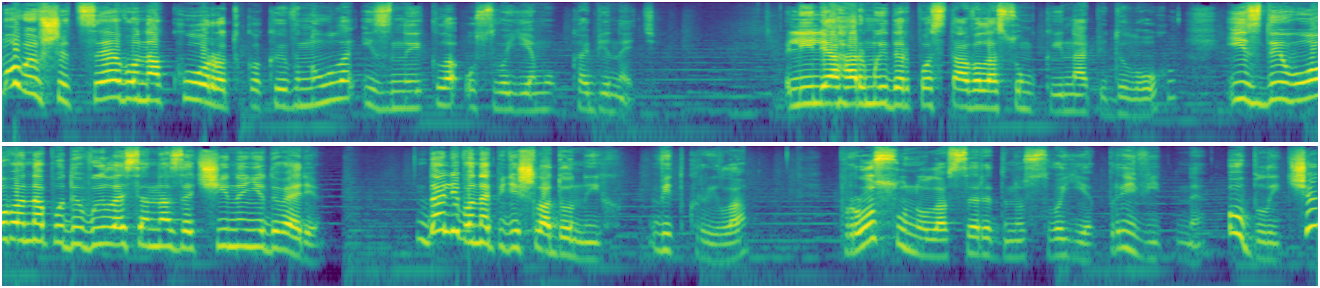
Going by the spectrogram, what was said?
Мовивши це, вона коротко кивнула і зникла у своєму кабінеті. Лілія Гармидер поставила сумки на підлогу і здивовано подивилася на зачинені двері. Далі вона підійшла до них, відкрила, просунула всередину своє привітне обличчя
